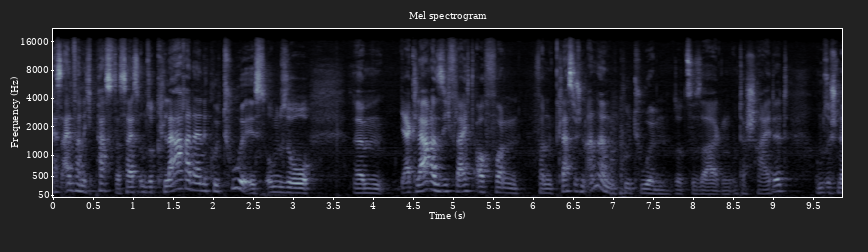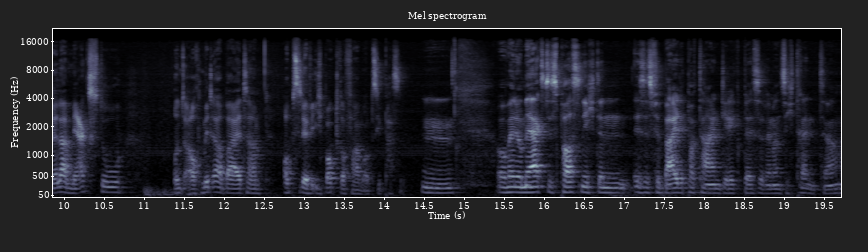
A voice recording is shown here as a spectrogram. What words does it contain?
dass es einfach nicht passt. Das heißt, umso klarer deine Kultur ist, umso ähm, ja, klarer sie sich vielleicht auch von, von klassischen anderen Kulturen sozusagen unterscheidet, umso schneller merkst du und auch Mitarbeiter, ob sie da wie ich Bock drauf haben, ob sie passen. Mhm. Und wenn du merkst, es passt nicht, dann ist es für beide Parteien direkt besser, wenn man sich trennt. Ja?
